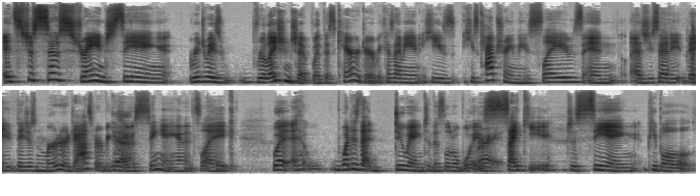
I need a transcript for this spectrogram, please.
it's just so strange seeing Ridgeway's relationship with this character because I mean he's he's capturing these slaves and as you said he, they they just murder Jasper because yeah. he was singing and it's like what what is that doing to this little boy's right. psyche just seeing people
